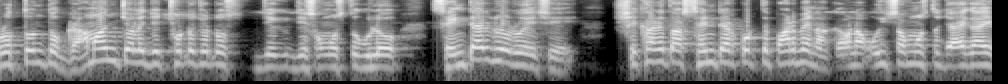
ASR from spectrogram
প্রত্যন্ত গ্রামাঞ্চলে যে ছোট ছোট যে যে সমস্তগুলো সেন্টারগুলো রয়েছে, সেখানে তো আর সেন্টার করতে পারবে না, কেননা ওই সমস্ত জায়গায়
